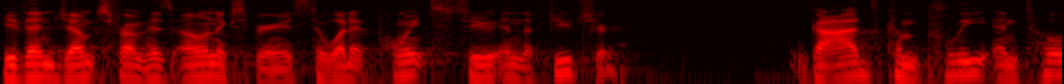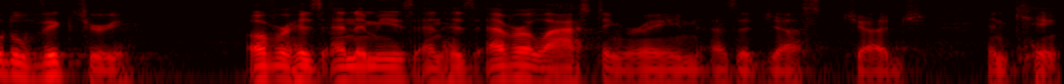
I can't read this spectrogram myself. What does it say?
he then jumps from his own experience to what it points to in the future God's complete and total victory over his enemies and his everlasting reign as a just judge and king.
